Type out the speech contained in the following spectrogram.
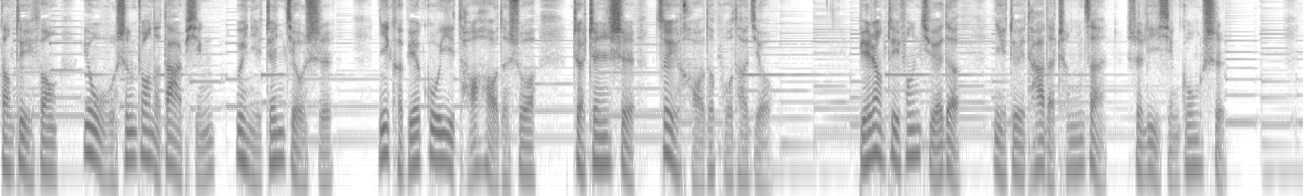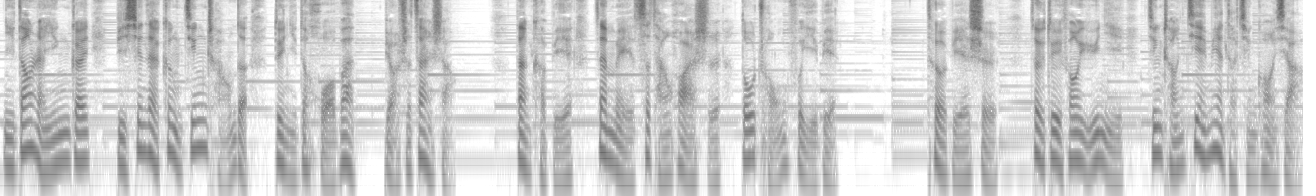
当对方用五升装的大瓶为你斟酒时，你可别故意讨好的说：“这真是最好的葡萄酒。”别让对方觉得你对他的称赞是例行公事。你当然应该比现在更经常的对你的伙伴表示赞赏，但可别在每次谈话时都重复一遍，特别是。在对方与你经常见面的情况下，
